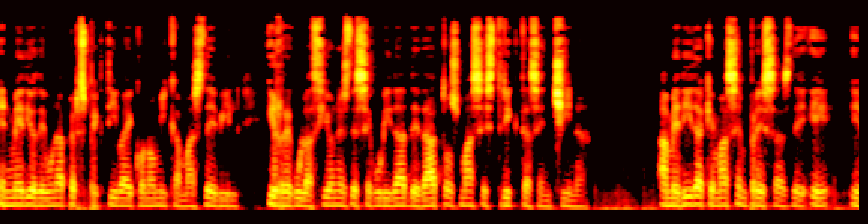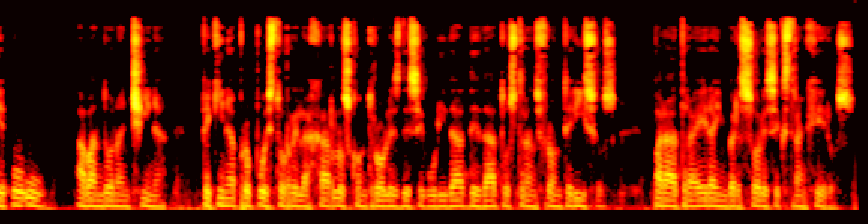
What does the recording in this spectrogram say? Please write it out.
en medio de una perspectiva económica más débil y regulaciones de seguridad de datos más estrictas en China. A medida que más empresas de EEUU abandonan China, Pekín ha propuesto relajar los controles de seguridad de datos transfronterizos para atraer a inversores extranjeros.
